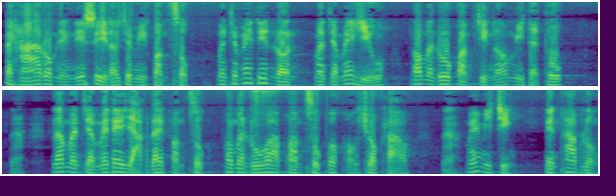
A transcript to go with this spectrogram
ไปหาอารมณ์อย่างนี้สิแล้วจะมีความสุข มันจะไม่ดิ้นรน มันจะไม่หิว เพราะมันรู้ความจริงแล้วมีแต่ทุกข์ แล้วมันจะไม่ได้อยากได้ความสุข เพราะมันรู้ว่าความสุขก็ของชั่วคราวนะไม่มีจริงเป็นภาพลวง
